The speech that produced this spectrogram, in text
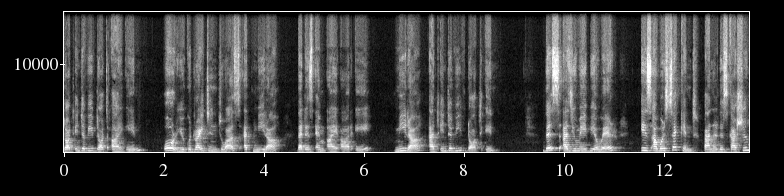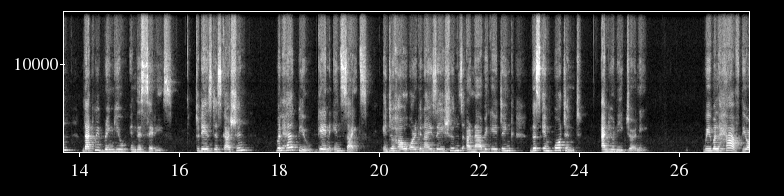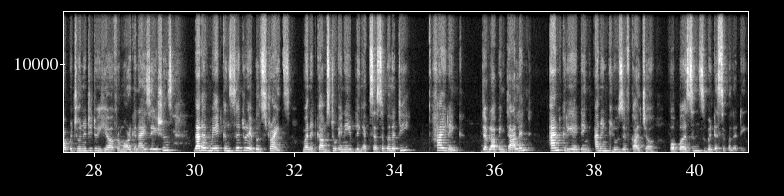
www.interweave.in or you could write in to us at Mira, that is M-I-R-A, Mira at interweave.in. This, as you may be aware, is our second panel discussion that we bring you in this series. Today's discussion will help you gain insights into how organizations are navigating this important and unique journey. We will have the opportunity to hear from organizations that have made considerable strides when it comes to enabling accessibility, hiring, developing talent, and creating an inclusive culture for persons with disability.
